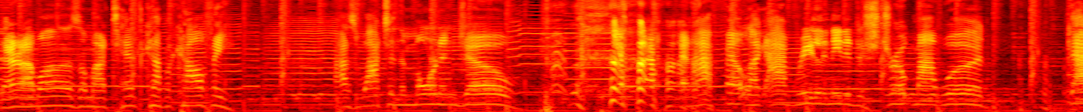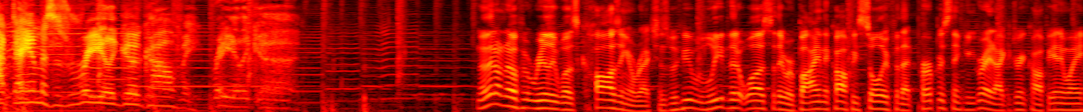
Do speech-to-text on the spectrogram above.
there I was on my 10th cup of coffee. I was watching the morning Joe. and I felt like I really needed to stroke my wood. God damn, this is really good coffee. Really good. Now they don't know if it really was causing erections, but people believe that it was, so they were buying the coffee solely for that purpose, thinking, "Great, I can drink coffee anyway,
